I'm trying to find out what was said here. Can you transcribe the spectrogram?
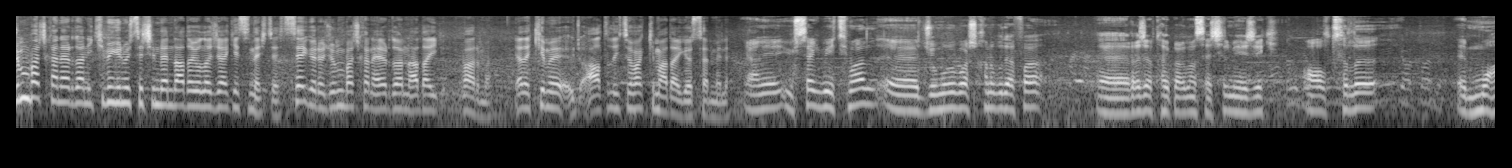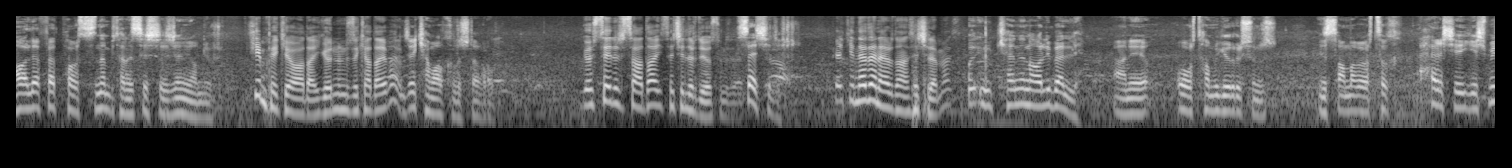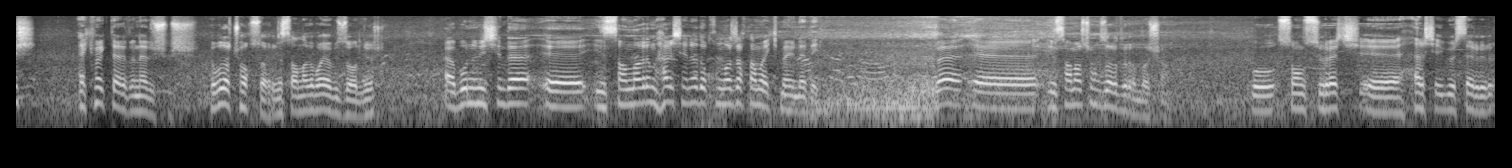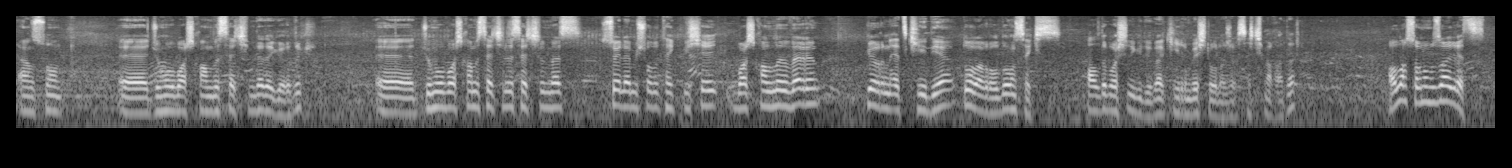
Cumhurbaşkanı Erdoğan 2023 seçimlerinde aday olacağı kesinleşti. Size göre Cumhurbaşkanı Erdoğan'ın aday var mı? Ya da kimi altılı ittifak kime aday göstermeli? Yani yüksek bir ihtimal e, Cumhurbaşkanı bu defa e, Recep Tayyip Erdoğan seçilmeyecek. Altılı e, muhalefet partisinden bir tanesi seçileceğine inanıyorum. Kim peki o aday? Gönlünüzdeki aday var mı? Bence Kemal Kılıçdaroğlu. Gösterilirse aday seçilir diyorsunuz. yani. Seçilir. Peki neden Erdoğan seçilemez? Ülkenin hali belli. Yani ortamı görürsünüz. İnsanlar artık her şeyi geçmiş, ekmek derdine düşmüş. Ve bu da çok zor. İnsanları bayağı bir zorluyor. E, bunun içinde e, insanların her şeyine dokunulacak ama ekmeğine değil. Ve e, insanlar çok zor durumda şu an. Bu son süreç e, her şeyi gösteriyor. En son e, Cumhurbaşkanlığı seçimde de gördük. E, Cumhurbaşkanı seçilir seçilmez söylemiş olduğu tek bir şey başkanlığı verin görün etkiyi diye dolar oldu 18. Aldı başını gidiyor belki 25 de olacak seçime kadar. Allah sonumuzu hayretsin.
